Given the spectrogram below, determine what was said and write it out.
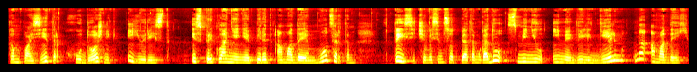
композитор, художник и юрист – из преклонения перед Амадеем Моцартом 1805 году сменил имя Вильгельм на Амадей.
